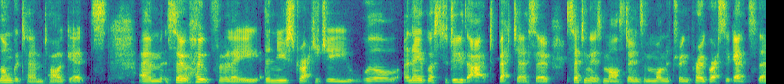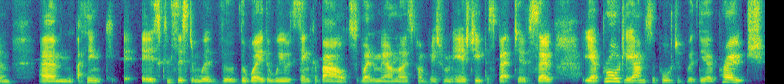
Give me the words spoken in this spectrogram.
longer term targets. Um, so, hopefully, the new strategy will enable us to do that better. So, setting those milestones and monitoring progress against them, um, I think, is consistent with the, the, way that we would think about when we analyse companies from an ESG perspective. So, yeah, broadly, I'm supportive with the approach,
